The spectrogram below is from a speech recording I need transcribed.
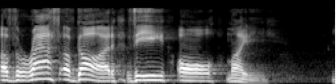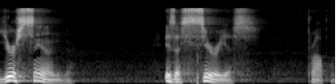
of the wrath of God, the Almighty. Your sin is a serious problem.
